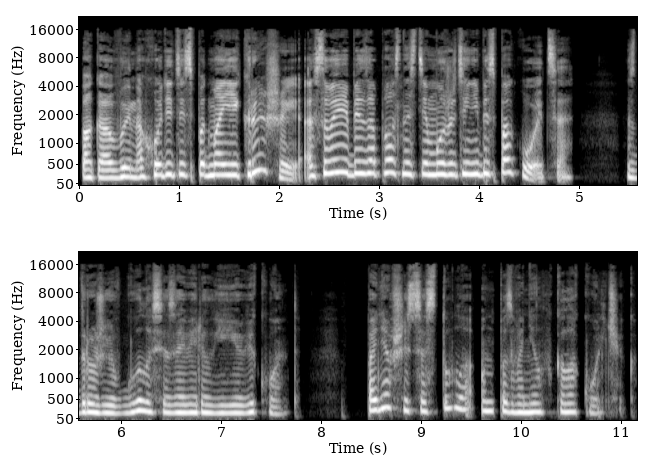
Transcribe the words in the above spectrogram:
Пока вы находитесь под моей крышей, о своей безопасности можете не беспокоиться», — с дрожью в голосе заверил ее Виконт. Поднявшись со стула, он позвонил в колокольчик.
